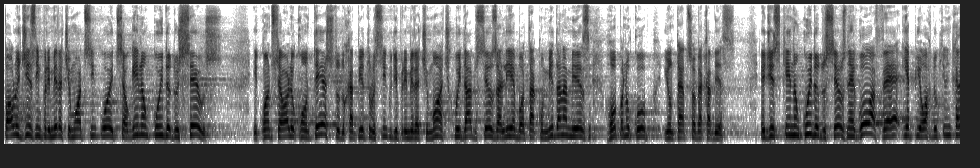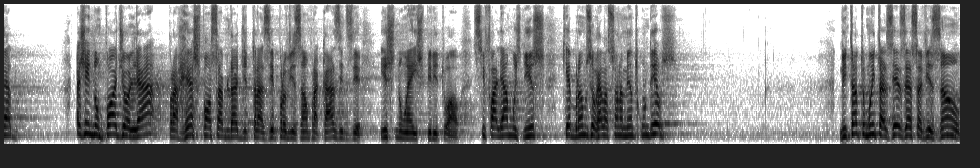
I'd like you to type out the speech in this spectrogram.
Paulo diz em 1 Timóteo 5,8, se alguém não cuida dos seus, e quando você olha o contexto do capítulo 5 de 1 Timóteo, cuidar dos seus ali é botar comida na mesa, roupa no corpo e um teto sobre a cabeça. Ele diz que quem não cuida dos seus negou a fé e é pior do que o incrédulo. A gente não pode olhar para a responsabilidade de trazer provisão para casa e dizer, isso não é espiritual. Se falharmos nisso, quebramos o relacionamento com Deus. No entanto, muitas vezes essa visão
